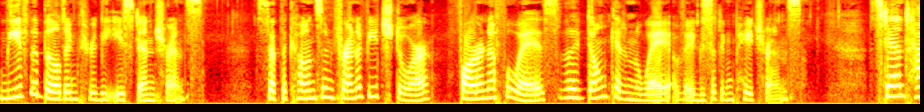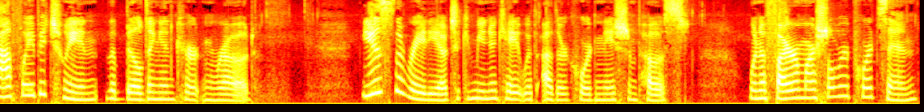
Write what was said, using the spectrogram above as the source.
Leave the building through the east entrance. Set the cones in front of each door, far enough away so they don't get in the way of exiting patrons. Stand halfway between the building and Curtin Road. Use the radio to communicate with other coordination posts. When a fire marshal reports in,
